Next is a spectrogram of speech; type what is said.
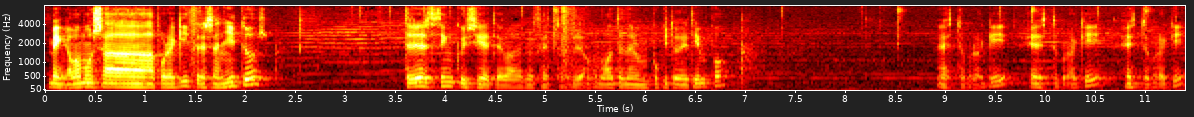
Venga, vamos a por aquí, tres añitos. Tres, cinco y siete, vale, perfecto. Ya vamos a tener un poquito de tiempo. Esto por aquí, esto por aquí, esto por aquí,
